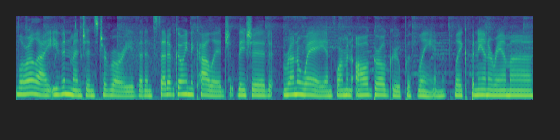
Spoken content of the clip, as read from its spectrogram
Lorelai even mentions to Rory that instead of going to college, they should run away and form an all-girl group with Lane, like Bananarama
